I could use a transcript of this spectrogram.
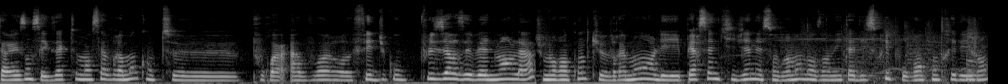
as raison, c'est exactement ça. Vraiment, quand euh, pour avoir fait du coup plusieurs événements là, je me rends compte que vraiment les personnes qui viennent, elles sont vraiment dans un état d'esprit pour rencontrer des mm. gens.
